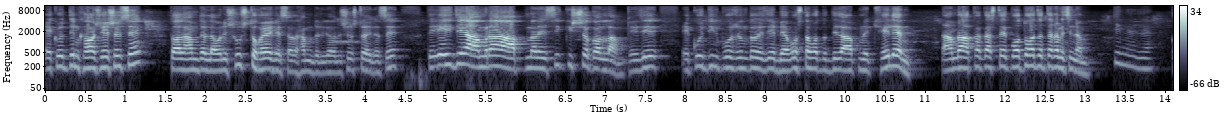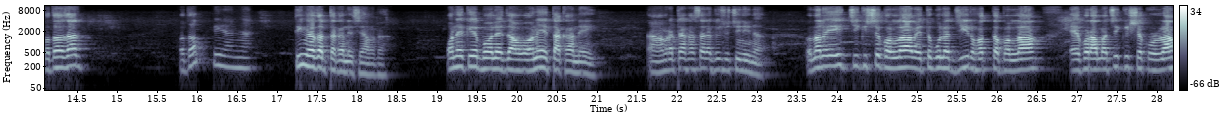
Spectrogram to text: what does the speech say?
একুশ দিন খাওয়া শেষ হয়েছে। তো আলহামদুলিল্লাহ উনি সুস্থ হয়ে গেছে আলহামদুলিল্লাহ উনি সুস্থ হয়ে গেছে। তো এই যে আমরা আপনার এই চিকিৎসা করলাম এই যে একুশ দিন পর্যন্ত এই যে ব্যবস্থাপত্র দিলে আপনি খেলেন তা আমরা আপনার কাছ থেকে কত হাজার টাকা নিয়েছিলাম? তিন হাজার। কত হাজার? কত? তিন হাজার। তিন হাজার টাকা নিয়েছি আমরা। অনেকে বলে দাও অনেক টাকা নেই। আমরা টাকা ছাড়া কিছু চিনি না। ওনারা এই চিকিৎসা করলাম এতগুলা জির হত্যা করলাম এরপর আমরা চিকিৎসা করলাম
